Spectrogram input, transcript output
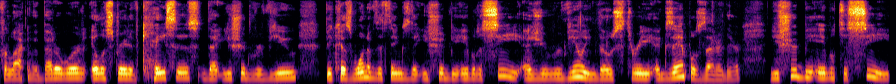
for lack of a better word, illustrative cases that you should review because one of the things that you should be able to see as you're reviewing those three examples that are there, you should be able to see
